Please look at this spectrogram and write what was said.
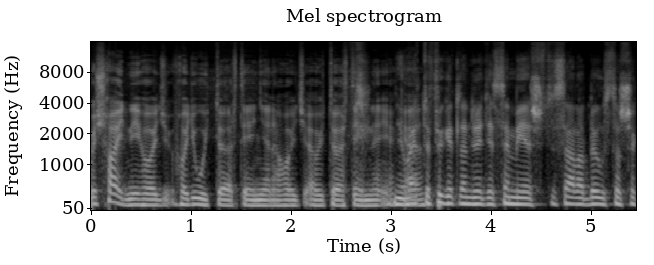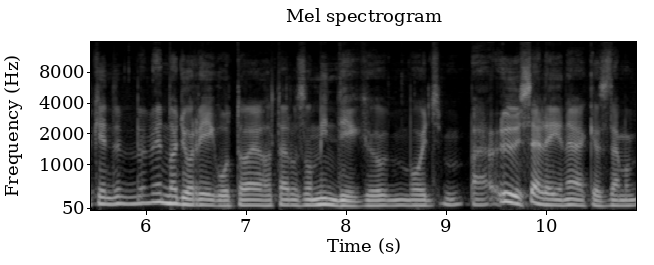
és hagyni, hogy, hogy úgy történjen, ahogy, ahogy történnie jó, ettől függetlenül, hogy a személyes szállat beúsztassak, én nagyon régóta elhatározom mindig, hogy ősz elején elkezdem,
